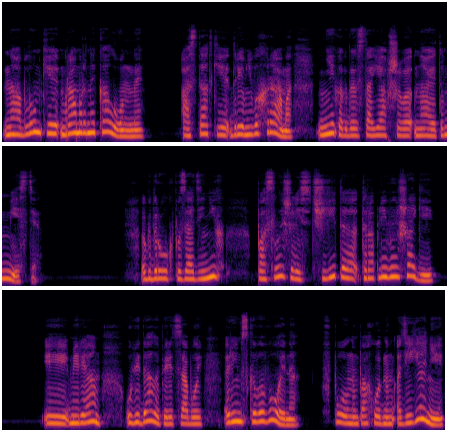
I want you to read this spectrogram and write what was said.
на обломке мраморной колонны, остатки древнего храма, некогда стоявшего на этом месте. Вдруг позади них послышались чьи-то торопливые шаги, и Мириам увидала перед собой римского воина в полном походном одеянии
